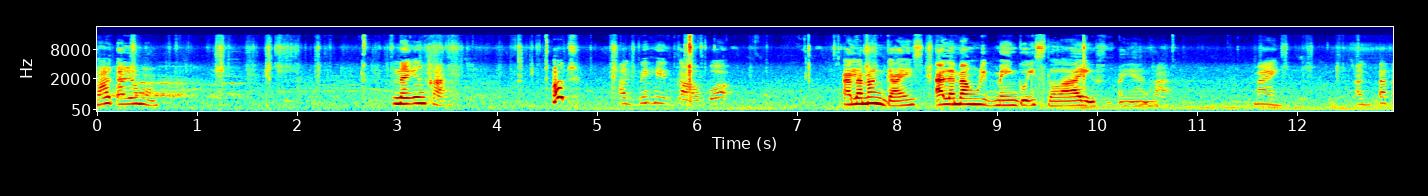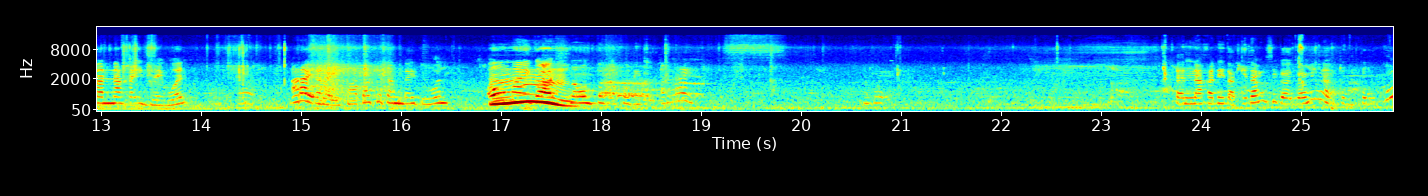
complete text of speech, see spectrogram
Bakit ayaw mo? Naing ka. Ouch! Ag-behave ka po. Alamang guys, alamang with mango is life. Ayan. May. Agtatan na kay Jewon. Aray, aray. Papakitan ba ito? Oh my Mm. gosh, nauntog ako dito. Aray. Aray. Tan na ka dito. Kita mo si gagawin ng tugtog ko.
